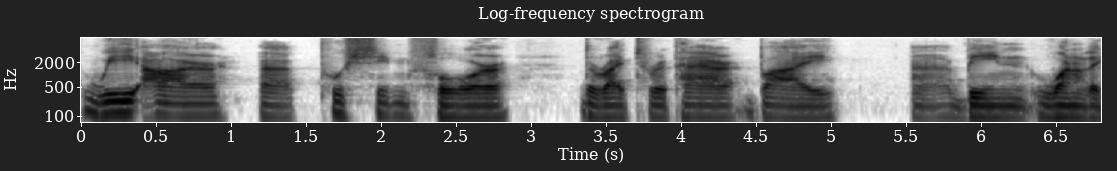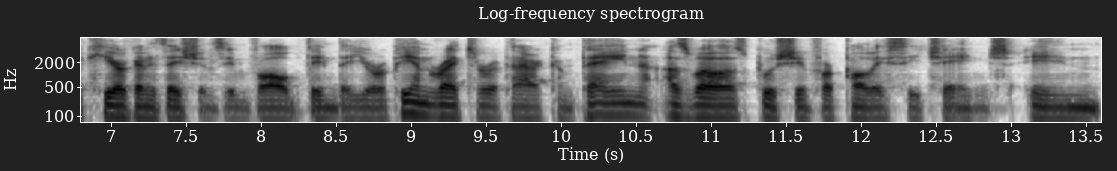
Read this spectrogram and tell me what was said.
we are uh, pushing for the right to repair by uh, being one of the key organizations involved in the European Right to Repair campaign, as well as pushing for policy change in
